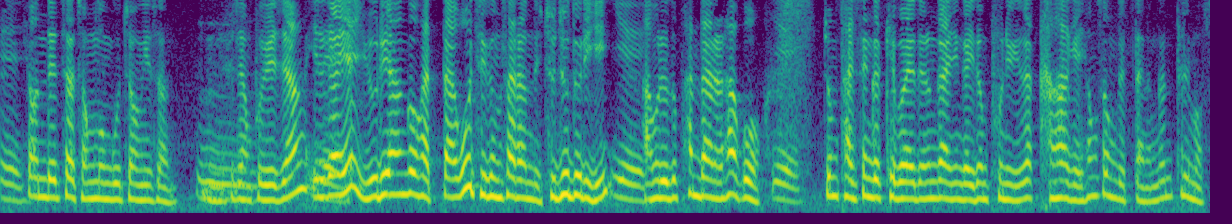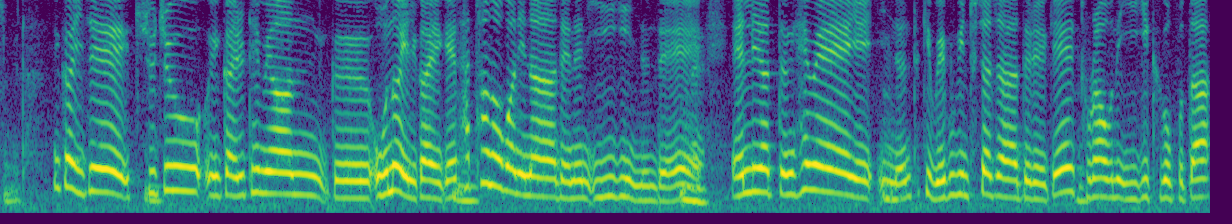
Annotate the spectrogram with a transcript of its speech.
예. 현대차 정몽구 정의선 음. 회장 부회장 일가에 네. 유리한 것 같다고 지금 사람들이 주주들이 예. 아무래도 판단을 하고 예. 좀 다시 생각해봐야 되는 거 아닌가 이런 분위기가 강하게 형성됐다는 건 틀림없습니다. 그러니까 이제 주주 그러니까 이를테면 그 오너 일가에게 음. 4천억 원이나 되는 이익이 있는데 네. 엘리엇 등 해외에 있는 특히 외국인 투자자들에게 돌아오는 이익이 그것보다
